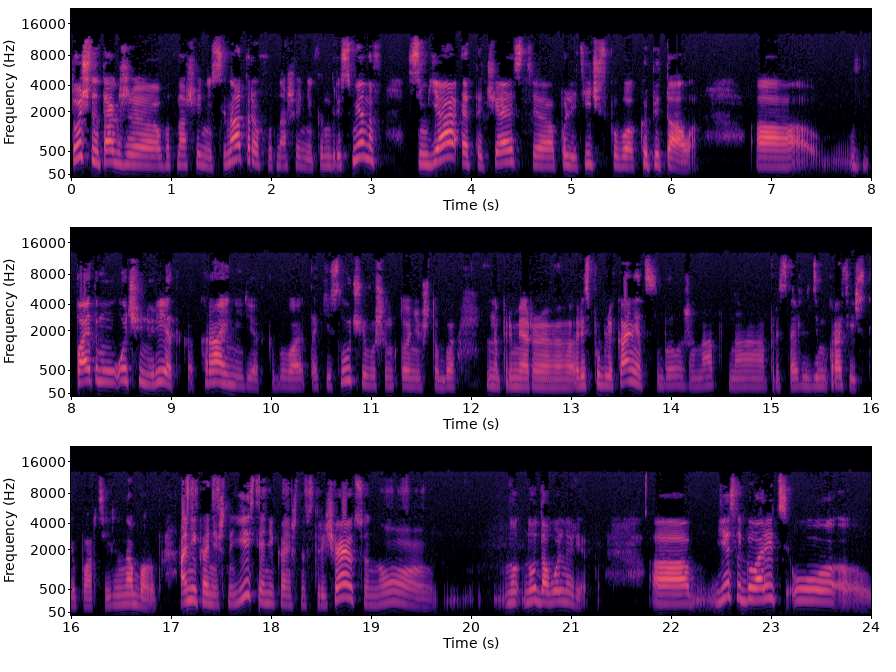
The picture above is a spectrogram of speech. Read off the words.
Точно так же в отношении сенаторов, в отношении конгрессменов семья – это часть э, политического капитала. А, поэтому очень редко, крайне редко бывают такие случаи в Вашингтоне, чтобы, например, э, республиканец был женат на представителя демократической партии или наоборот. Они, конечно, есть, они, конечно, встречаются, но, но, но довольно редко. А, если говорить о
